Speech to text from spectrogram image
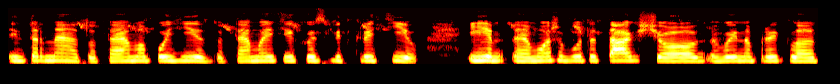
інтернету, тема поїздок, тема якихось відкриттів. І е, може бути так, що ви, наприклад,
